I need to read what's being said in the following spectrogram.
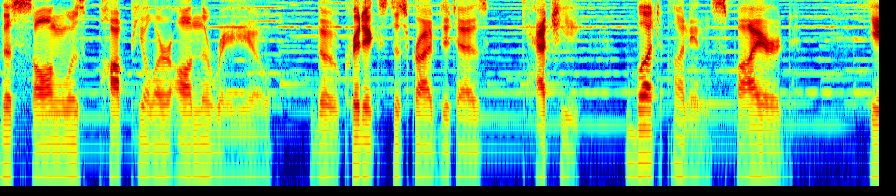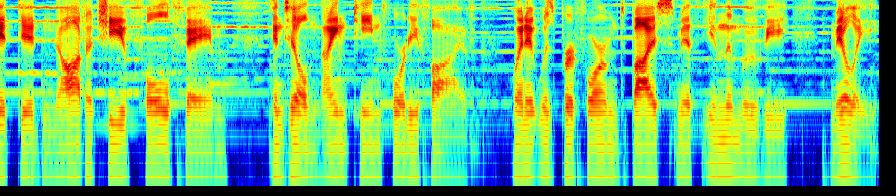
The song was popular on the radio, though critics described it as catchy but uninspired. It did not achieve full fame until 1945 when it was performed by Smith in the movie Millie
